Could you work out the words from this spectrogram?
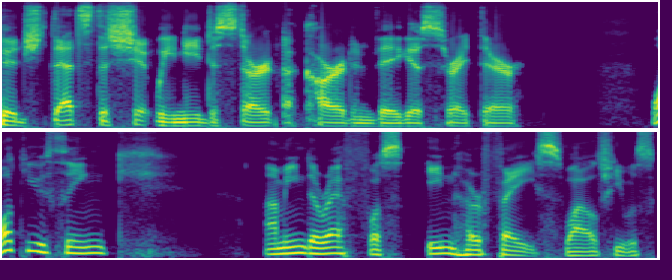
Good. Sh- that's the shit we need to start a card in Vegas right there. What do you think? I mean, the ref was in her face while she was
